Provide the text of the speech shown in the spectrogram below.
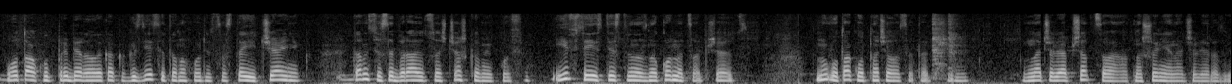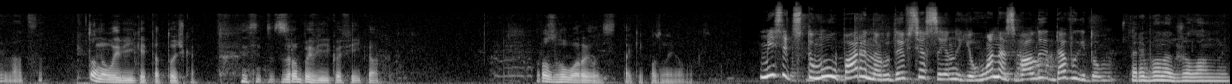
Вот так вот примерно, как здесь это находится, стоит чайник. Там все собираются с чашками кофе. И все, естественно, знакомятся, общаются. Ну, вот так вот началось это общение. Начали общаться, отношения начали развиваться. То налив їй кипяточка. Зробив їй кофійка. Розговорились, так і познайомились. Місяць тому у пари народився син. Його назвали Давидом. Ребенок желанный.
